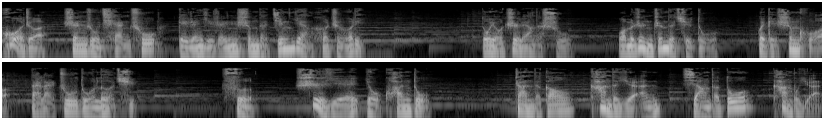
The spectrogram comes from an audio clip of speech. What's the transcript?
或者。深入浅出，给人以人生的经验和哲理。读有质量的书，我们认真的去读，会给生活带来诸多乐趣。四，视野有宽度，站得高看得远，想得多看不远。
